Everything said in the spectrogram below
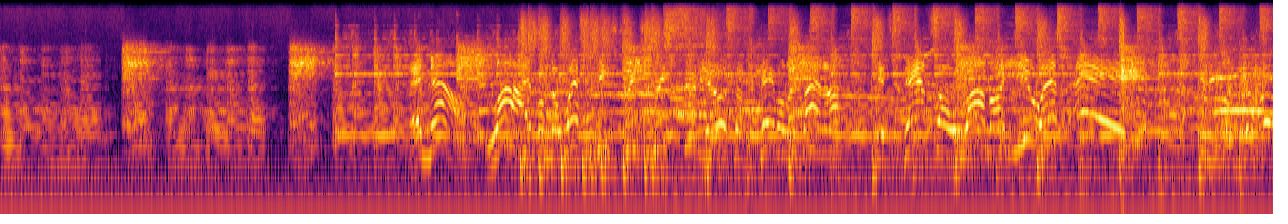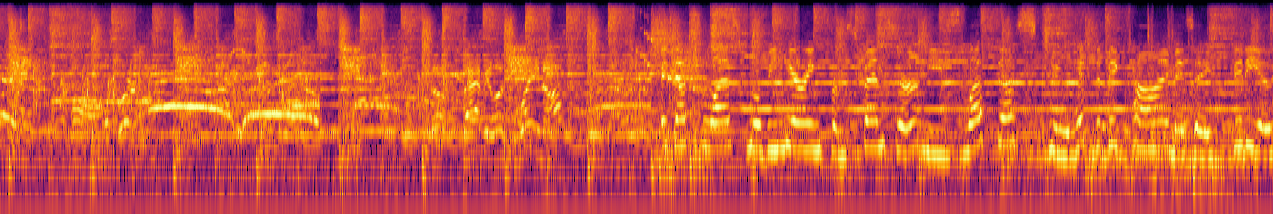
And now, live from the West Peachtree Street studios of Cable Atlanta, it's Dance-O-Rama USA! The fabulous Raina, that's the last we'll be hearing from Spencer. He's left us to hit the big time as a video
